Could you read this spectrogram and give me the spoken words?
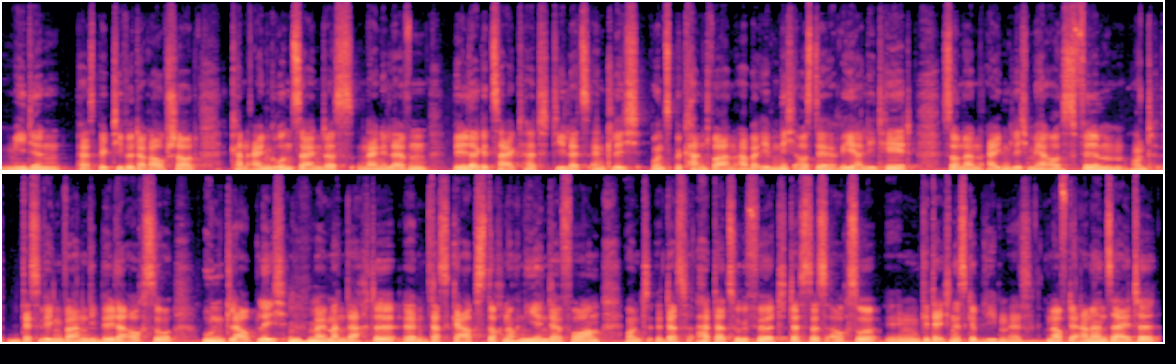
Medienperspektive darauf schaut, kann ein Grund sein, dass 9-11 Bilder gezeigt hat, die letztendlich uns bekannt waren, aber eben nicht aus der Realität, sondern eigentlich mehr aus Filmen. Und deswegen waren die Bilder auch so unglaublich, mhm. weil man dachte, äh, das gab es doch noch nie in der Form. Und das hat dazu geführt, dass das auch so im Gedächtnis geblieben ist. Und auf der anderen Seite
